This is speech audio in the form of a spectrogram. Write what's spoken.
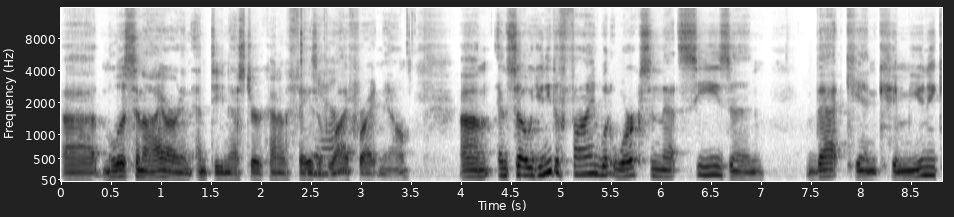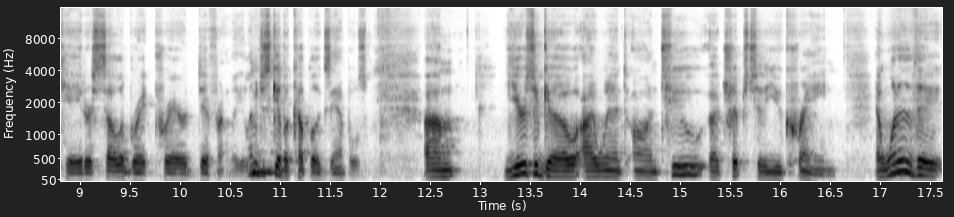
Uh, Melissa and I are in an empty nester kind of phase of life right now, um, and so you need to find what works in that season that can communicate or celebrate prayer differently. Let me just Mhm. give a couple examples. Um, years ago, I went on two uh, trips to the Ukraine. And one of the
